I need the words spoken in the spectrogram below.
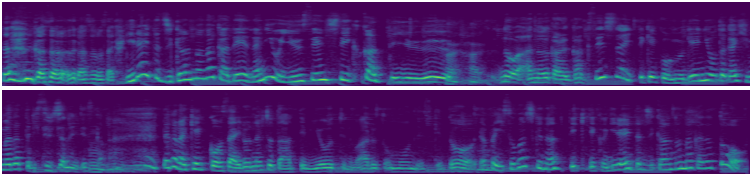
なんかさだからそのさ限られた時間の中で何を優先していくかっていうはいはい。のは、あのだから学生時代って結構無限にお互い暇だったりするじゃないですか、うん。だから結構さいろんな人と会ってみようっていうのはあると思うんですけどやっぱり忙しくなってきて限られた時間の中だと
